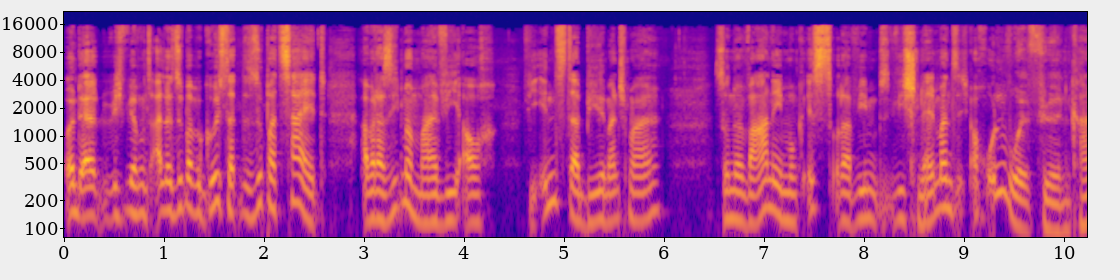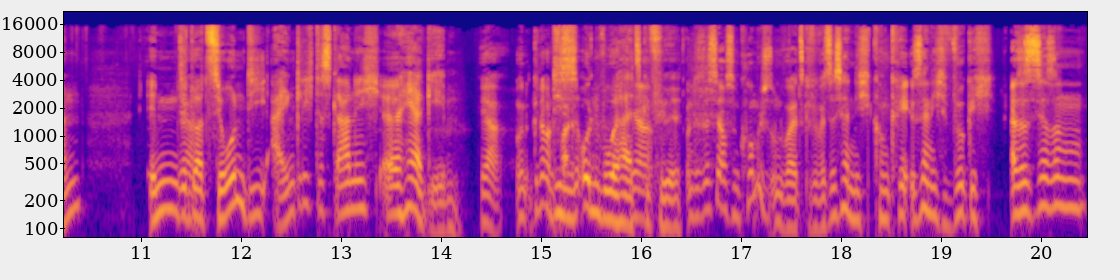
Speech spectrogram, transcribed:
und äh, wir haben uns alle super begrüßt, hatten eine super Zeit. Aber da sieht man mal, wie auch, wie instabil manchmal so eine Wahrnehmung ist oder wie, wie schnell man sich auch unwohl fühlen kann, in Situationen, die eigentlich das gar nicht äh, hergeben. Ja, und genau. Und Dieses Unwohlheitsgefühl. Ja. Und es ist ja auch so ein komisches Unwohlheitsgefühl, weil es ist ja nicht konkret, es ist ja nicht wirklich, also es ist ja so ein,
